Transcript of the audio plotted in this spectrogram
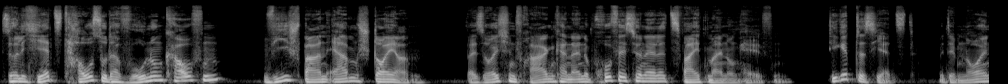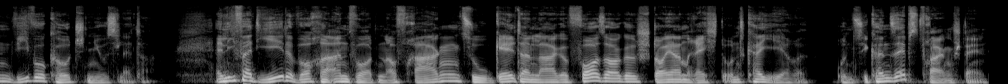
Soll ich jetzt Haus oder Wohnung kaufen? Wie sparen Erben Steuern? Bei solchen Fragen kann eine professionelle Zweitmeinung helfen. Die gibt es jetzt mit dem neuen Vivo Coach Newsletter. Er liefert jede Woche Antworten auf Fragen zu Geldanlage, Vorsorge, Steuern, Recht und Karriere. Und Sie können selbst Fragen stellen.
